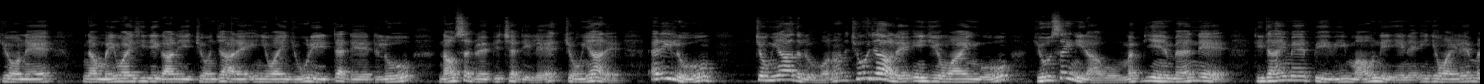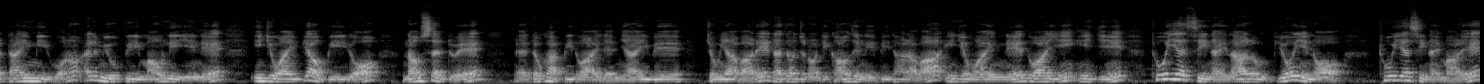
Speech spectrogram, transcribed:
ကျွန်းတယ်နောက် main wine စီးတွေကနေကျွန်းကြတယ် engine wine ရိုးတွေတက်တယ်ဒီလိုနောက်ဆက်တွဲပြစ်ချက်တွေလည်းကြုံရတယ်အဲ့ဒီလိုကြုံရတယ်လို့ပေါ့နော်တချို့ကြောင့်လည်း engine wine ကိုယိုစိတ်နေတာကိုမပြင်ပန်းနဲ့ဒီတိုင်းပဲပေပြီးမောင်းနေရင်လည်း engine wine လည်းမတိုင်းမိပေါ့နော်အဲ့လိုမျိုးပေမောင်းနေရင်လည်း engine wine ပျောက်ပြီးတော့နောက်ဆက်တွဲအဲဒုက္ခပြီးသွားရင်လည်းအများကြီးပဲကြုံရပါတယ်ဒါကြောင့်ကျွန်တော်ဒီခေါင်းစဉ်လေးပြီးထားတာပါ engine wine နဲသွားရင် engine ထိုးရက်စေနိုင်လားလို့ပြောရင်တော့ထိုးရက်စေနိုင်ပါတယ်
